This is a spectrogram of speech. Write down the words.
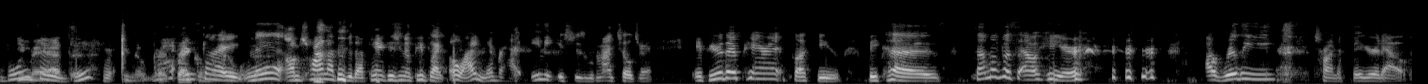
boys are different. you know, right? it's like, man, I'm trying not to be that parent because you know people like, oh, I never had any issues with my children. If you're their parent, fuck you, because some of us out here are really trying to figure it out.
